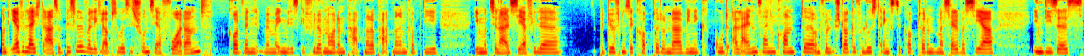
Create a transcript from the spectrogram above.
und er vielleicht auch so ein bisschen, weil ich glaube, sowas ist schon sehr fordernd. Gerade wenn, wenn man irgendwie das Gefühl hat, man hat einen Partner oder Partnerin gehabt, die emotional sehr viele Bedürfnisse gehabt hat und da wenig gut allein sein konnte und starke Verlustängste gehabt hat und man selber sehr in dieses,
